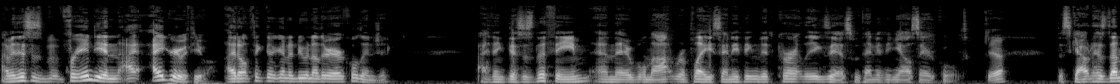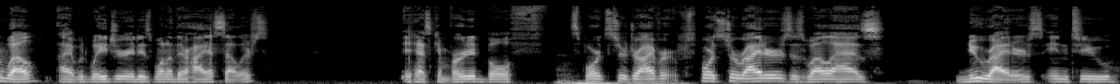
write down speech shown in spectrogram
I mean, this is for Indian. I, I agree with you. I don't think they're going to do another air cooled engine. I think this is the theme, and they will not replace anything that currently exists with anything else air cooled. Yeah. The Scout has done well. I would wager it is one of their highest sellers. It has converted both Sportster driver, Sportster riders as well as new riders into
